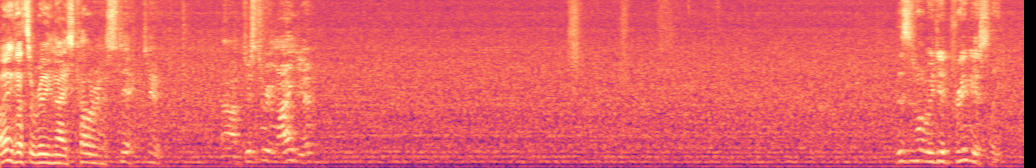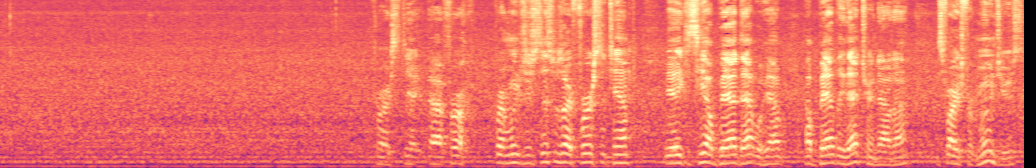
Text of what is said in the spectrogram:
I think that's a really nice color in a stick too. Um, just to remind you, this is what we did previously. For our stick, uh, for our, for our moon juice, this was our first attempt. Yeah, you can see how bad that have, how badly that turned out, huh? As far as for moon juice,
